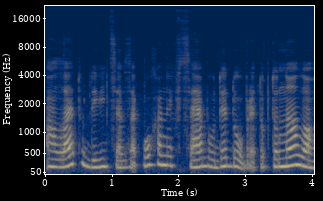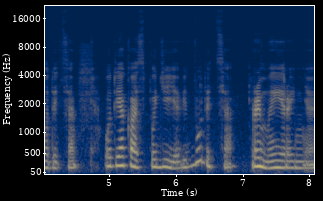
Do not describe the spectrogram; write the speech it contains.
Але тут дивіться, в закоханих все буде добре. Тобто налагодиться, от якась подія відбудеться, примирення,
